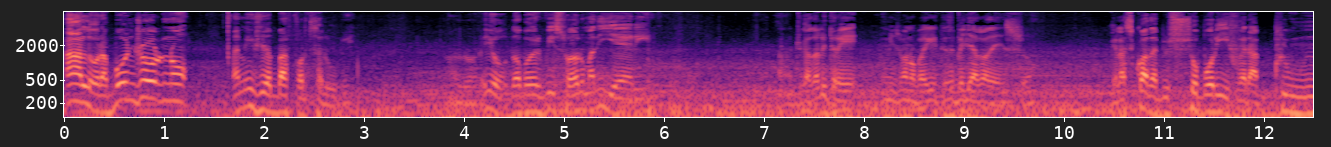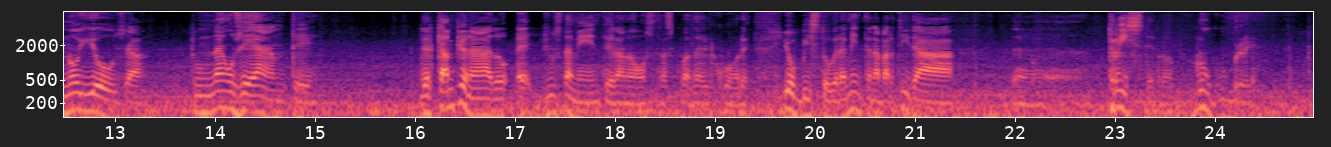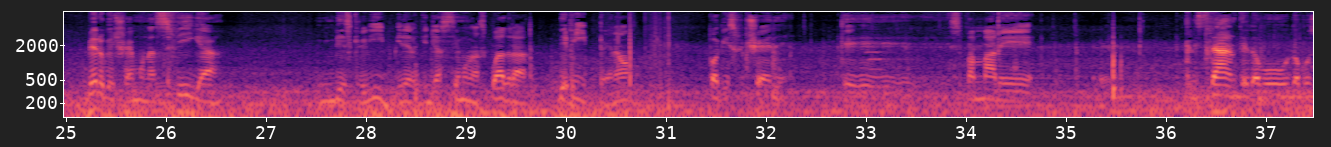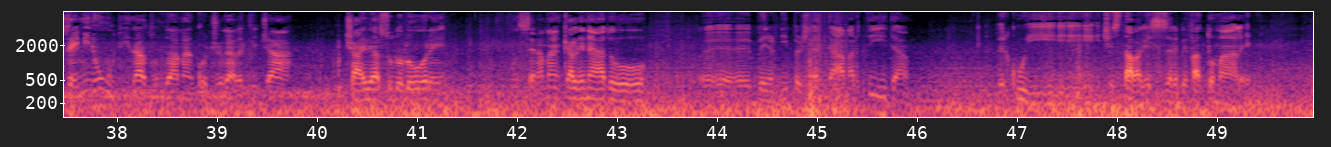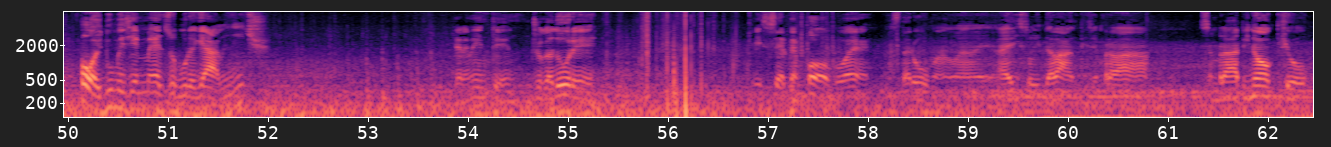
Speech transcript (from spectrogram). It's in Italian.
Allora, buongiorno amici del Bar Forza Lupi. Allora, io dopo aver visto la Roma di ieri, ho giocato alle 3, mi sono praticamente svegliato adesso. Che la squadra più soporifera, più noiosa, più nauseante del campionato è giustamente la nostra squadra del cuore. Io ho visto veramente una partita eh, triste proprio, lugubre. È vero che c'è una sfiga indescrivibile perché già siamo una squadra di pippe, no? Poi che succede? Che si fa male eh, Cristante dopo, dopo sei minuti, l'altro non doveva manco giocare perché già aveva suo dolore, non si era manco allenato eh, venerdì precedente alla partita, per cui ci stava che si sarebbe fatto male. Poi due mesi e mezzo pure Kalinic, chiaramente un giocatore che serve a poco, eh, sta Roma, hai visto lì davanti, sembrava, sembrava Pinocchio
